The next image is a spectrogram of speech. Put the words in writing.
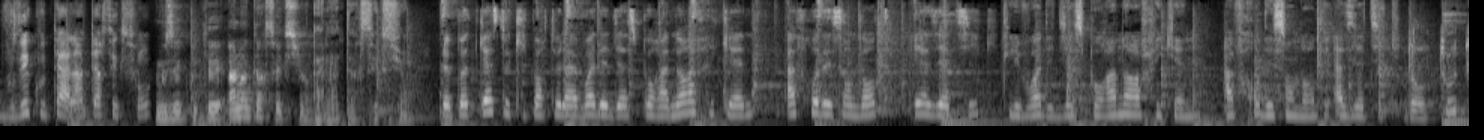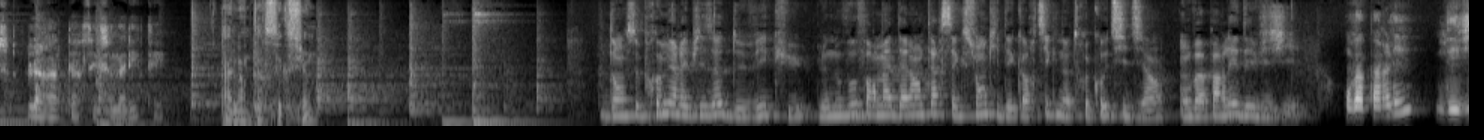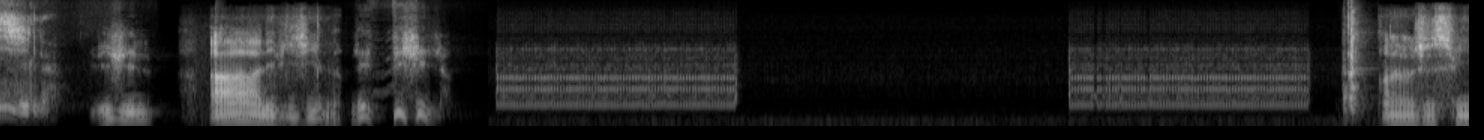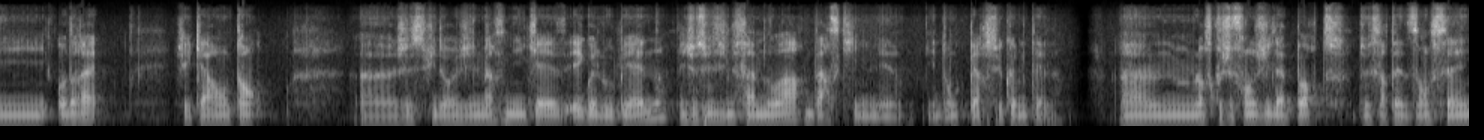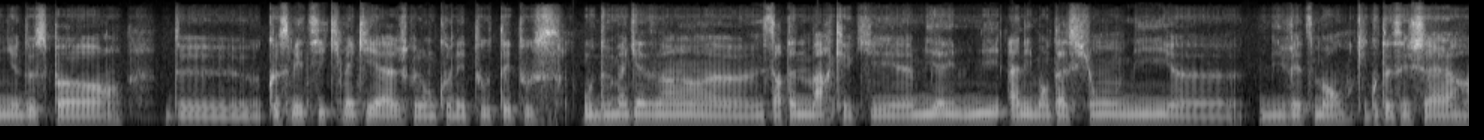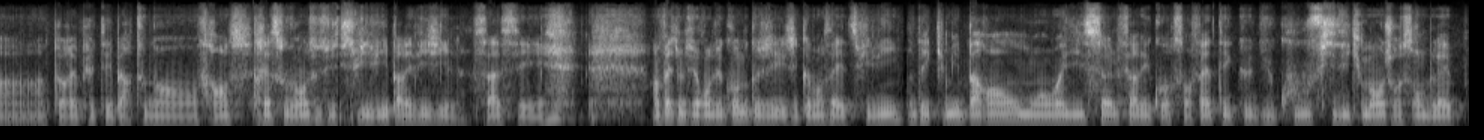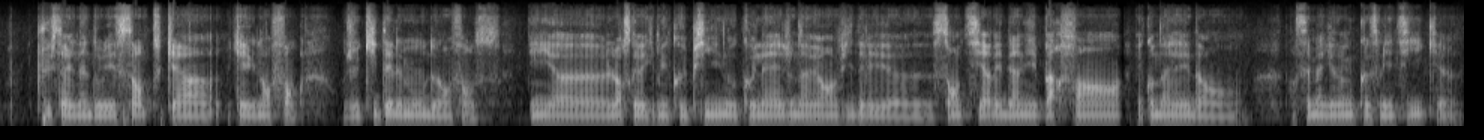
Vous écoutez à l'intersection. Vous écoutez à l'intersection. À l'intersection. Le podcast qui porte la voix des diasporas nord-africaines, afrodescendantes et asiatiques. Les voix des diasporas nord-africaines, afrodescendantes et asiatiques. Dans toute leur intersectionnalité. À l'intersection. Dans ce premier épisode de Vécu, le nouveau format d'À l'intersection qui décortique notre quotidien, on va parler des vigiles. On va parler des vigiles. Vigiles. Ah, les vigiles. Les vigiles. Euh, je suis Audrey, j'ai 40 ans. Euh, je suis d'origine martiniquaise et guadeloupéenne. Et je suis une femme noire, dark skin, et, et donc perçue comme telle. Euh, lorsque je franchis la porte de certaines enseignes de sport, de cosmétiques, maquillage que l'on connaît toutes et tous, ou de magasins, euh, une certaine marque qui est mi-alimentation, mi, euh, mi-vêtements, qui coûte assez cher, un peu réputé partout dans, en France. Très souvent, je suis suivi par les vigiles. Ça, c'est... en fait, je me suis rendu compte que j'ai commencé à être suivi dès que mes parents m'ont envoyé seul faire des courses, en fait, et que du coup, physiquement, je ressemblais plus à une adolescente qu'à qu'à une enfant. Je quittais le monde de l'enfance. Et euh, lorsqu'avec mes copines au collège, on avait envie d'aller euh, sentir les derniers parfums et qu'on allait dans, dans ces magasins de cosmétiques, euh,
